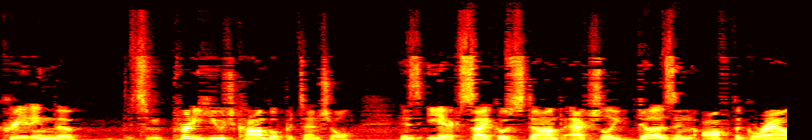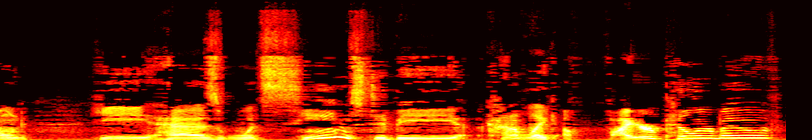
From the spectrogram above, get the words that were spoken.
creating the some pretty huge combo potential. His EX Psycho Stomp actually does an off the ground. He has what seems to be kind of like a fire pillar move.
